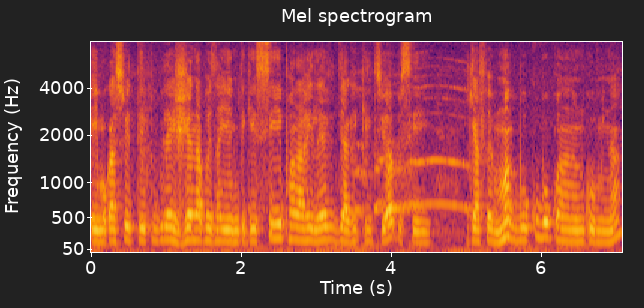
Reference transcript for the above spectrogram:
Et je souhaité pour les jeunes à présent, ils ont essayé de prendre la relève de l'agriculture, parce qu'il a fait manque beaucoup, beaucoup dans notre commune.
